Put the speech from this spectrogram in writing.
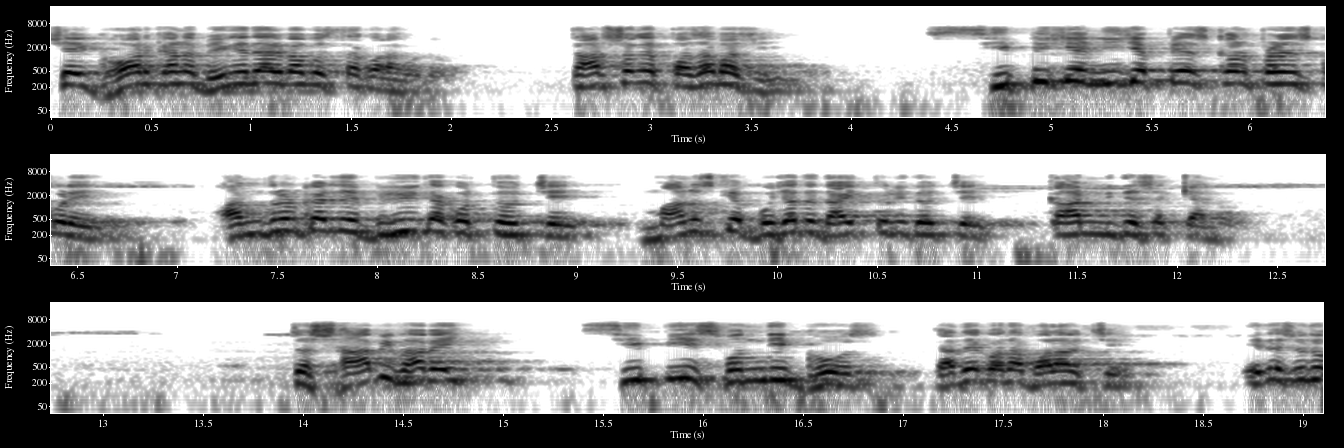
সেই ঘর কেন ভেঙে দেওয়ার ব্যবস্থা করা হলো। তার সঙ্গে পাশাপাশি সিপিকে নিজে প্রেস কনফারেন্স করে আন্দোলনকারীদের বিরোধিতা করতে হচ্ছে, মানুষকে বোঝাতে দায়িত্ব নিতে হচ্ছে কার নির্দেশে কেন? তো স্বাভাবিকভাবেই সিপি সন্দীপ ঘোষ যাদের কথা বলা হচ্ছে এতে শুধু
